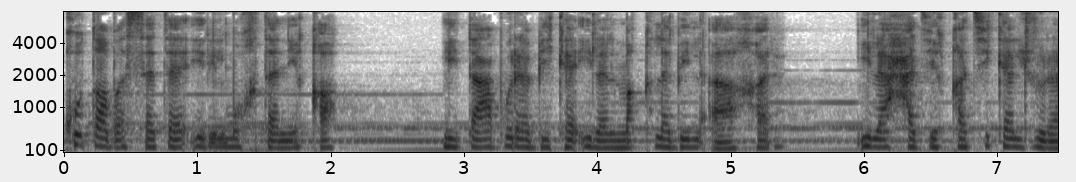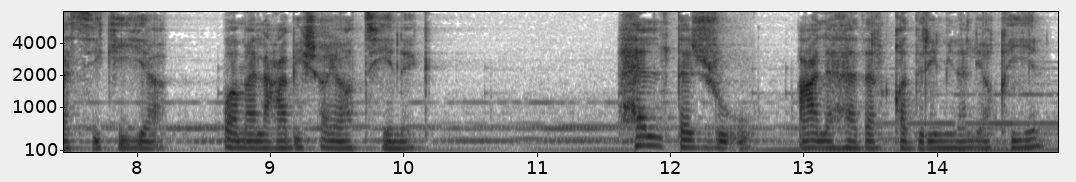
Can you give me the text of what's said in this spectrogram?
قطب الستائر المختنقة. لتعبر بك إلى المقلب الآخر إلى حديقتك الجراسيكية وملعب شياطينك. هل تجرؤ على هذا القدر من اليقين؟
